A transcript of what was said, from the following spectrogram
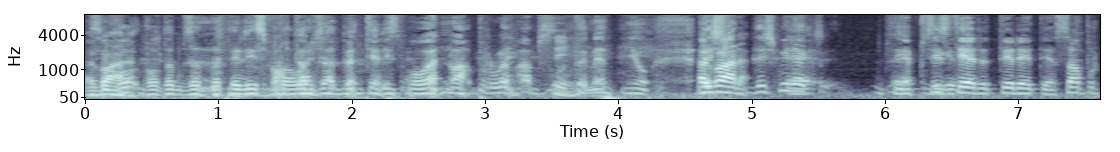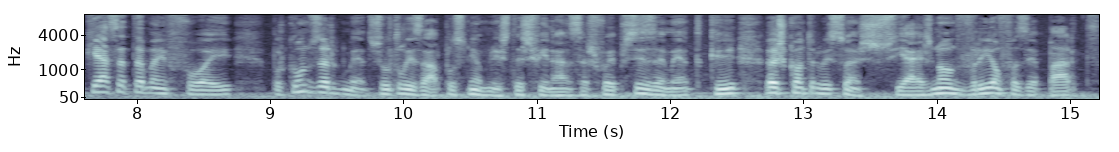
Agora, Sim, voltamos a debater isso voltamos a debater isso para o ano, não há problema absolutamente Sim. nenhum. Agora, deixa, deixa é, preciso ter, ter atenção, porque essa também foi, porque um dos argumentos utilizado pelo Sr. Ministro das Finanças foi precisamente que as contribuições sociais não deveriam fazer parte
